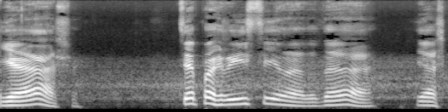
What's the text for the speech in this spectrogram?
Яша. Тебе погрызть ее надо, да. Яшка.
